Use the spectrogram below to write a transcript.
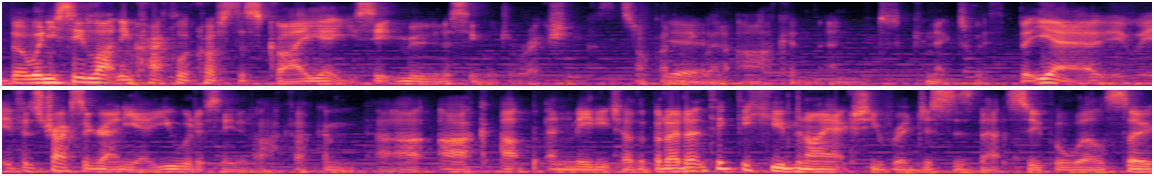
But when you see lightning crackle across the sky, yeah, you see it move in a single direction because it's not going to Yeah. anywhere to arc and, and connect with. But yeah, i- if it strikes the ground, yeah, you would have seen it arc, arc, and- uh, arc up and meet each other. But I don't think the human eye actually registers that super well. So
